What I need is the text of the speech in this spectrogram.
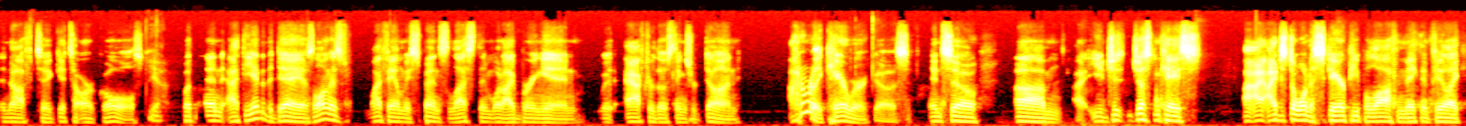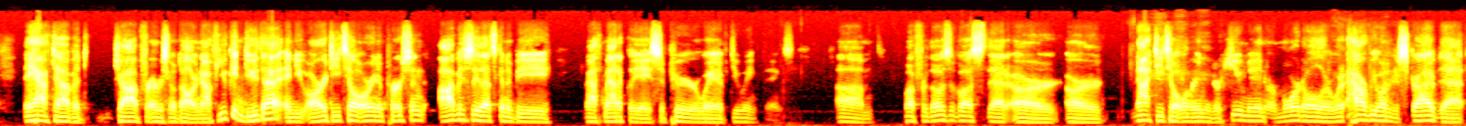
enough to get to our goals. Yeah. But then at the end of the day, as long as my family spends less than what I bring in with, after those things are done, I don't really care where it goes. And so, um, you just just in case, I, I just don't want to scare people off and make them feel like they have to have a job for every single dollar. Now, if you can do that and you are a detail oriented person, obviously that's going to be mathematically a superior way of doing things. Um, but for those of us that are are not detail oriented or human or mortal or what, however you want to describe that,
